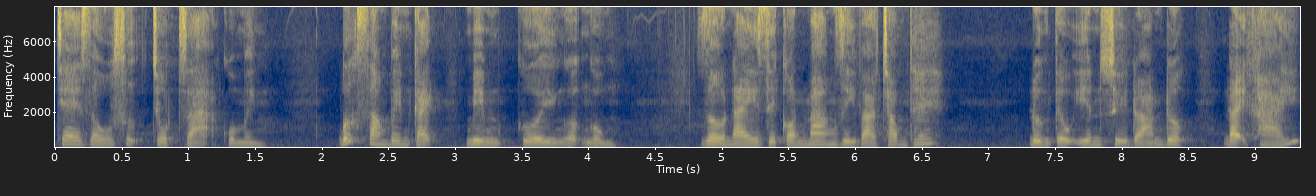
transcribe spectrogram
che giấu sự trột dạ của mình. Bước sang bên cạnh, mỉm cười ngượng ngùng. Giờ này dì còn mang gì vào trong thế? Đường Tiểu Yên suy đoán được đại khái,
